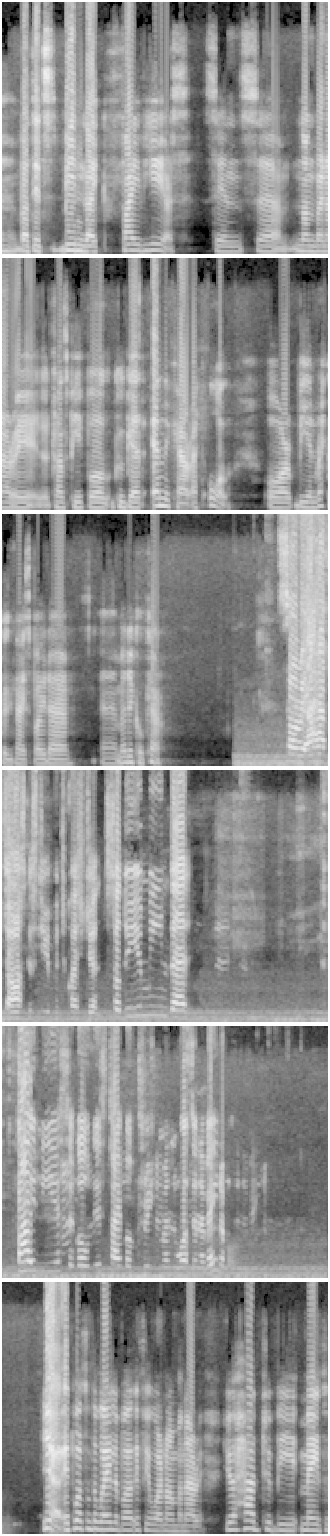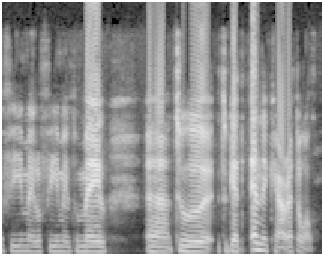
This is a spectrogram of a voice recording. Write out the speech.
uh, but it's been like five years since um, non-binary trans people could get any care at all or being recognized by the uh, medical care. Sorry, I have to ask a stupid question. So, do you mean that five years ago this type of treatment wasn't available? Yeah, it wasn't available if you were non-binary. You had to be male to female or female to male uh, to to get any care at all.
